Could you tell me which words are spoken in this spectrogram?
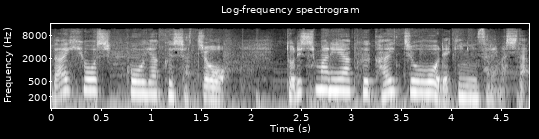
代表執行役社長取締役会長を歴任されました。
